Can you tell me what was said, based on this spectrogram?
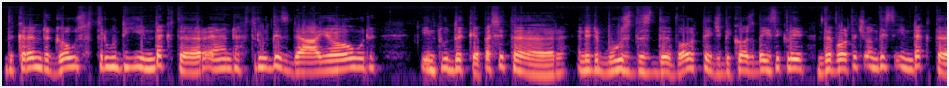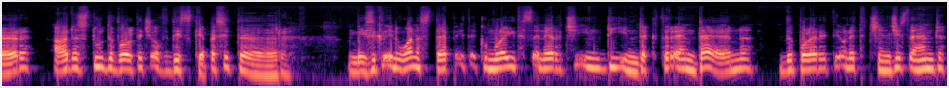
the current goes through the inductor and through this diode into the capacitor and it boosts the voltage because basically the voltage on this inductor adds to the voltage of this capacitor. Basically in one step it accumulates energy in the inductor and then the polarity on it changes and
